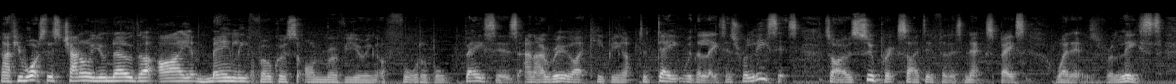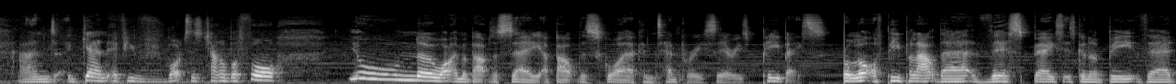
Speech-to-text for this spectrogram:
Now if you watch this channel you'll know that I mainly focus on reviewing affordable basses and I really like keeping up to date with the latest releases. So I was super excited for this next bass when it was released. And again if you've watched this channel before You'll know what I'm about to say about the Squier Contemporary Series P-Bass. For a lot of people out there, this bass is going to be their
